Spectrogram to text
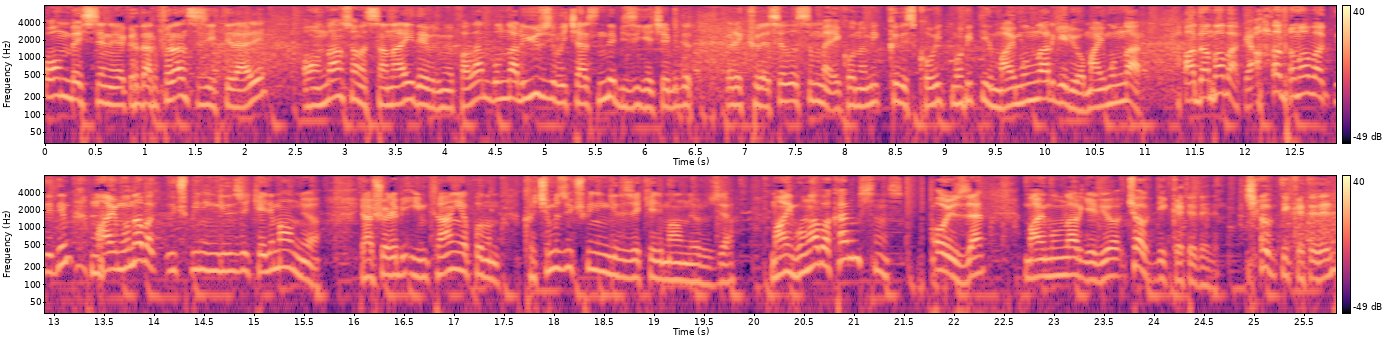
15 seneye kadar Fransız ihtilali ondan sonra sanayi devrimi falan bunlar 100 yıl içerisinde bizi geçebilir. Böyle küresel ısınma, ekonomik kriz, covid movid değil maymunlar geliyor maymunlar. Adama bak ya adama bak dedim maymuna bak 3000 İngilizce kelime anlıyor. Ya şöyle bir imtihan yapalım kaçımız 3000 İngilizce kelime anlıyoruz ya. Maymuna bakar mısınız? O yüzden maymunlar geliyor çok dikkat edelim. Çok dikkat edelim.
